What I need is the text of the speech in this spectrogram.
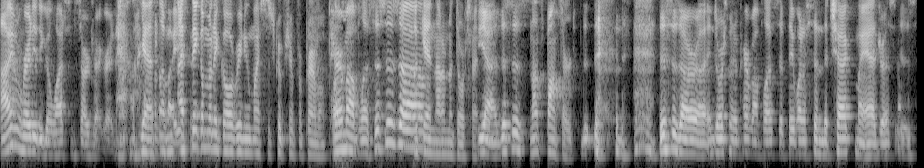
I'm ready to go watch some Star Trek right now. Yes, I I'm, don't know about I think I'm gonna go renew my subscription for Paramount Plus. Paramount Plus. This is uh, Again, not an endorsement. Yeah, this is not sponsored. this is our uh, endorsement of Paramount Plus. If they want to send the check, my address is.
